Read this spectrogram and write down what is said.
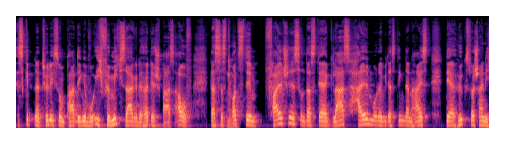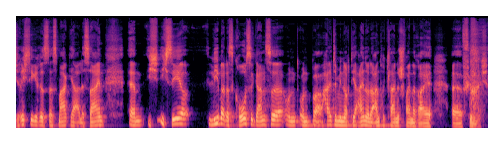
es gibt natürlich so ein paar Dinge, wo ich für mich sage, da hört der Spaß auf. Dass es mhm. trotzdem falsch ist und dass der Glashalm oder wie das Ding dann heißt, der höchstwahrscheinlich richtiger ist, das mag ja alles sein. Ähm, ich, ich sehe lieber das große Ganze und, und behalte mir noch die eine oder andere kleine Schweinerei äh, für mich.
